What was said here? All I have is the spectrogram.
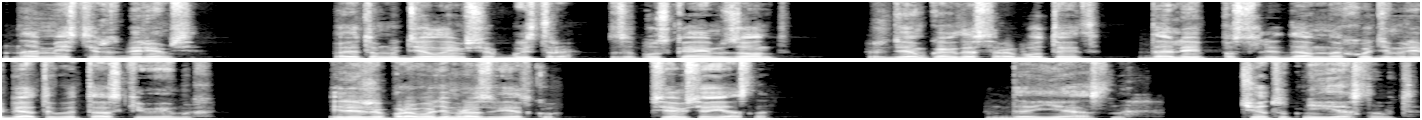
на месте разберемся. Поэтому делаем все быстро, запускаем зонд, ждем, когда сработает, далее по следам находим ребят и вытаскиваем их. Или же проводим разведку. Всем все ясно? Да ясно. Че тут неясного-то?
